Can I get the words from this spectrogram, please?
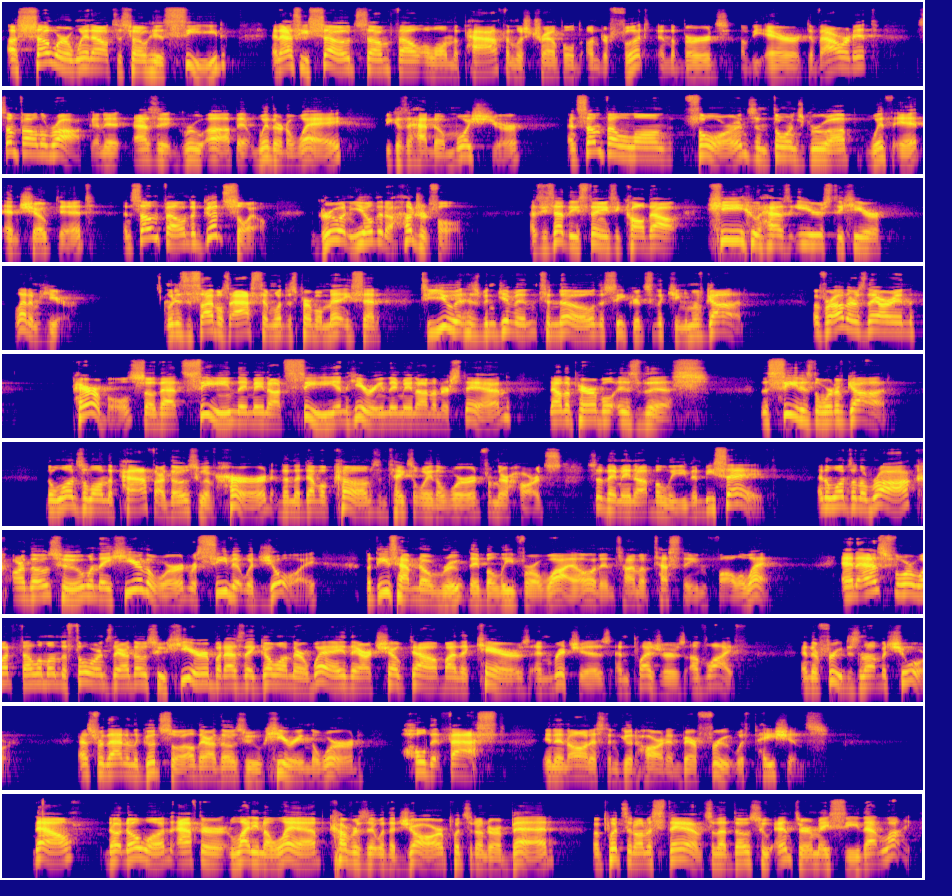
A sower went out to sow his seed, and as he sowed, some fell along the path and was trampled underfoot, and the birds of the air devoured it. Some fell on the rock, and it, as it grew up, it withered away because it had no moisture. And some fell along thorns, and thorns grew up with it and choked it. And some fell into good soil, grew and yielded a hundredfold. As he said these things, he called out, He who has ears to hear, let him hear. When his disciples asked him what this parable meant, he said, To you it has been given to know the secrets of the kingdom of God. But for others, they are in parables, so that seeing they may not see, and hearing they may not understand. Now, the parable is this the seed is the word of God. The ones along the path are those who have heard. Then the devil comes and takes away the word from their hearts, so they may not believe and be saved. And the ones on the rock are those who, when they hear the word, receive it with joy. But these have no root. They believe for a while, and in time of testing, fall away. And as for what fell among the thorns, they are those who hear, but as they go on their way, they are choked out by the cares and riches and pleasures of life, and their fruit does not mature. As for that in the good soil, there are those who, hearing the word, hold it fast in an honest and good heart and bear fruit with patience. Now, no, no one, after lighting a lamp, covers it with a jar, puts it under a bed, but puts it on a stand so that those who enter may see that light.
